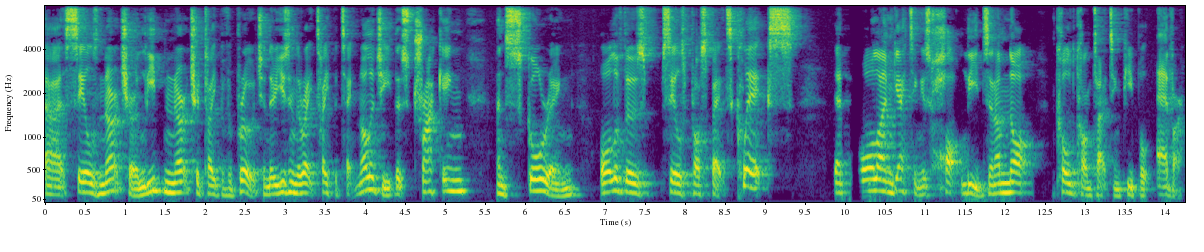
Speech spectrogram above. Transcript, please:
uh, sales nurture, lead nurture type of approach, and they're using the right type of technology that's tracking and scoring all of those sales prospects clicks then all I'm getting is hot leads and I'm not cold contacting people ever.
